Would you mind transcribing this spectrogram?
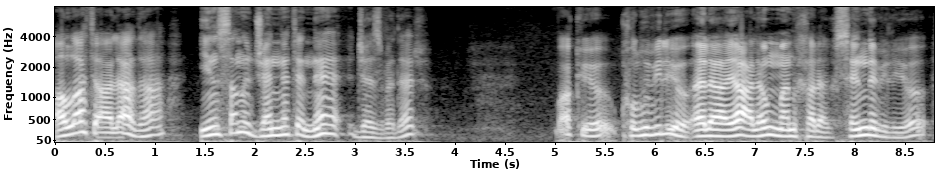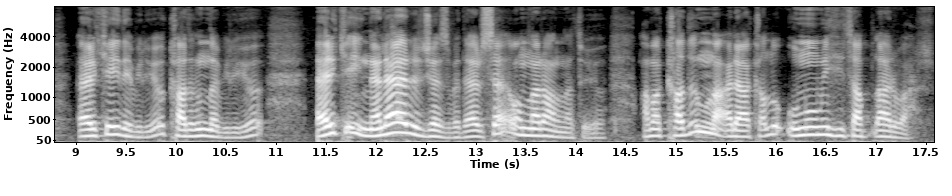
Allah Teala da insanı cennete ne cezbeder? Bakıyor, kulu biliyor. Ela ya'lem men halak. Seni de biliyor, erkeği de biliyor, kadını da biliyor. Erkeği neler cezbederse onları anlatıyor. Ama kadınla alakalı umumi hitaplar var.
